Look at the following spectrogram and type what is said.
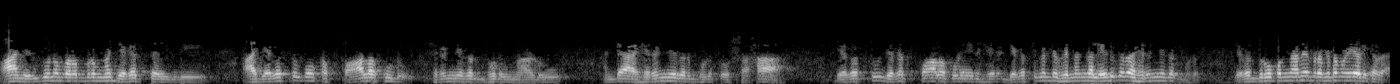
ఆ నిర్గుణ పరబ్రహ్మ జగత్ అయింది. ఆ జగత్తుకు ఒక పాలకుడు హిరణ్య గర్భుడు ఉన్నాడు అంటే ఆ హిరణ్య గర్భుడితో సహా జగత్తు జగత్పాలకుడైన హిర జగత్తు కంటే భిన్నంగా లేడు కదా హిరణ్య గర్భుడు జగద్రూపంగానే ప్రకటమయ్యాడు కదా.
